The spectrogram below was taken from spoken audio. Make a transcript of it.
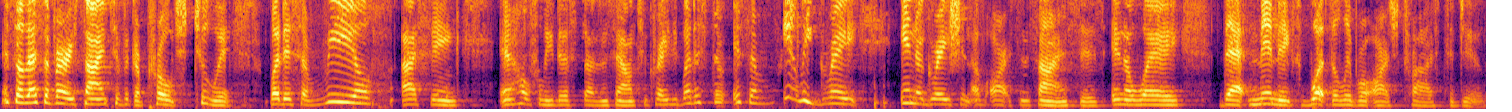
And so that's a very scientific approach to it, but it's a real, I think, and hopefully this doesn't sound too crazy, but it's, the, it's a really great integration of arts and sciences in a way that mimics what the liberal arts tries to do.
